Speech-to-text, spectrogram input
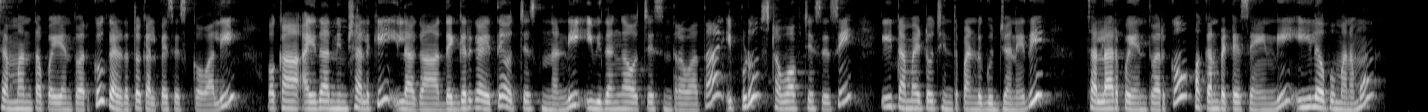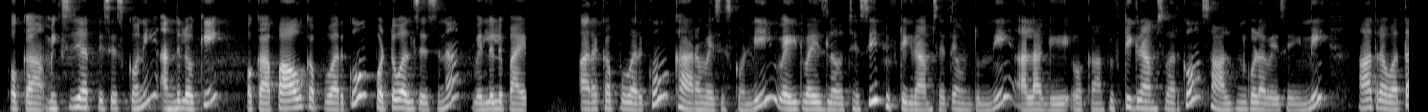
చెమ్మంతా పోయేంత వరకు గరిటతో కలిపేసేసుకోవాలి. ఒక ఐదారు నిమిషాలకి ఇలాగా దగ్గరగా అయితే వచ్చేస్తుందండి. ఈ విధంగా వచ్చేసిన తర్వాత ఇప్పుడు స్టవ్ ఆఫ్ చేసేసి ఈ టమాటో చింతపండు గుజ్జు అనేది చల్లారిపోయేంత వరకు పక్కన పెట్టేసేయండి. ఈలోపు మనము ఒక మిక్సీ జార్ తీసేసుకొని అందులోకి ఒక పావు కప్పు వరకు పొట్టు వలసేసిన వెల్లుల్లిపాయ అరకప్పు వరకు కారం వేసేసుకోండి. వెయిట్ వైజ్లో వచ్చేసి ఫిఫ్టీ గ్రామ్స్ అయితే ఉంటుంది. అలాగే ఒక ఫిఫ్టీ గ్రామ్స్ వరకు సాల్ట్ని కూడా వేసేయండి. ఆ తర్వాత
